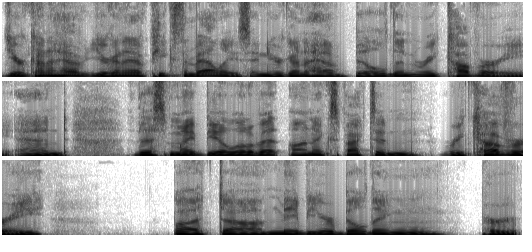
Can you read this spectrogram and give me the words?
you're gonna have you're gonna have peaks and valleys, and you're gonna have build and recovery, and this might be a little bit unexpected recovery, but uh, maybe you're building per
